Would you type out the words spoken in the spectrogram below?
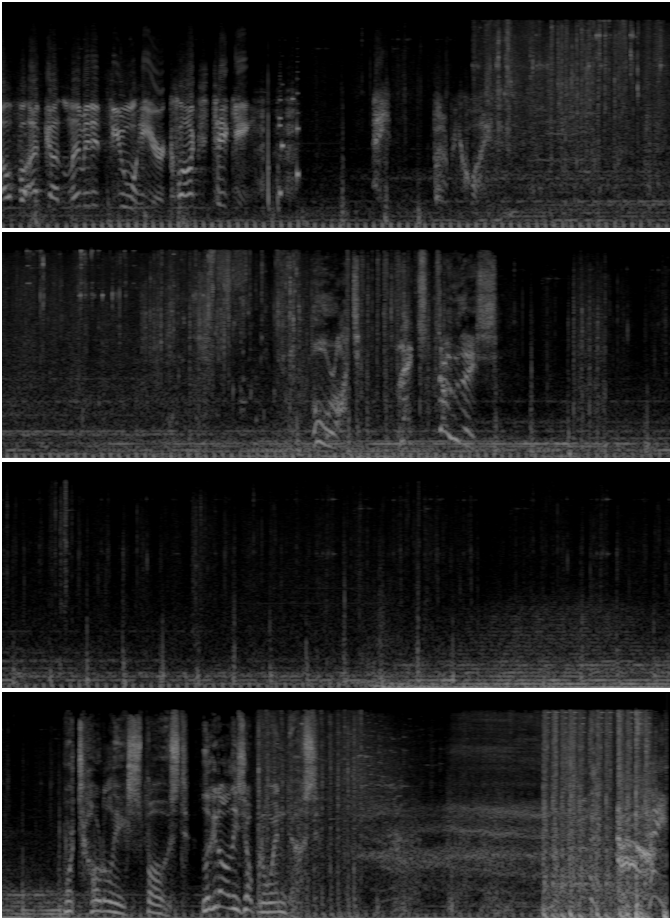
Alpha, I've got limited fuel here. Clock's ticking. Hey, better be quiet. All right, let's do this! We're totally exposed. Look at all these open windows. Hey,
